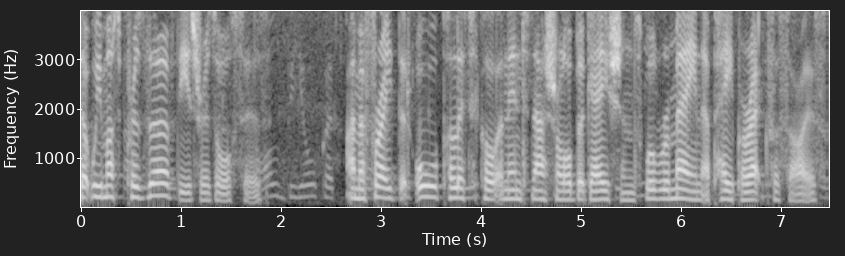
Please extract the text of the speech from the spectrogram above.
that we must preserve these resources, I'm afraid that all political and international obligations will remain a paper exercise.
